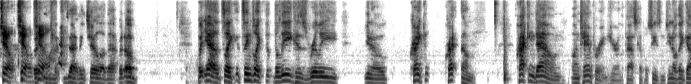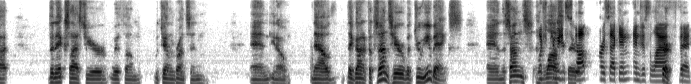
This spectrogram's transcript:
chill, chill, but, chill. exactly, chill on that. But um, but yeah, it's like it seems like the, the league has really, you know, crank, crack, um, cracking down on tampering here in the past couple seasons. You know, they got the Knicks last year with um with Jalen Brunson, and you know now they've gone after the Suns here with Drew Eubanks, and the Suns have Which lost can we just their. stop for a second and just laugh Sure. that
